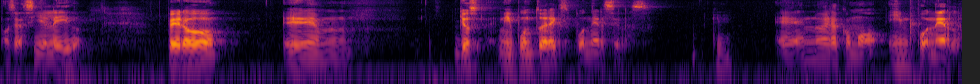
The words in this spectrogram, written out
o sea, sí he leído, pero em, yo, mi punto era exponérselas. Eh, no era como imponerla,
